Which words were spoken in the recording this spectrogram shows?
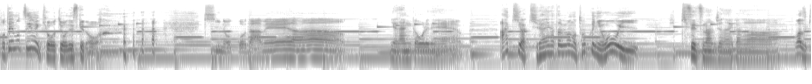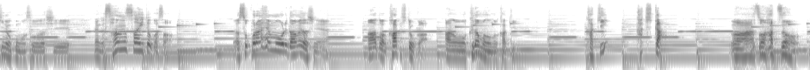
とても強い強調ですけど。キノコダメだな。いやなんか俺ね秋は嫌いな食べ物特に多い季節なんじゃないかな。まずキノコもそうだしなんか山菜とかさそこら辺も俺ダメだしね。あとは牡蠣とか。あの果物の牡蠣。柿柿か。うわーその発音。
